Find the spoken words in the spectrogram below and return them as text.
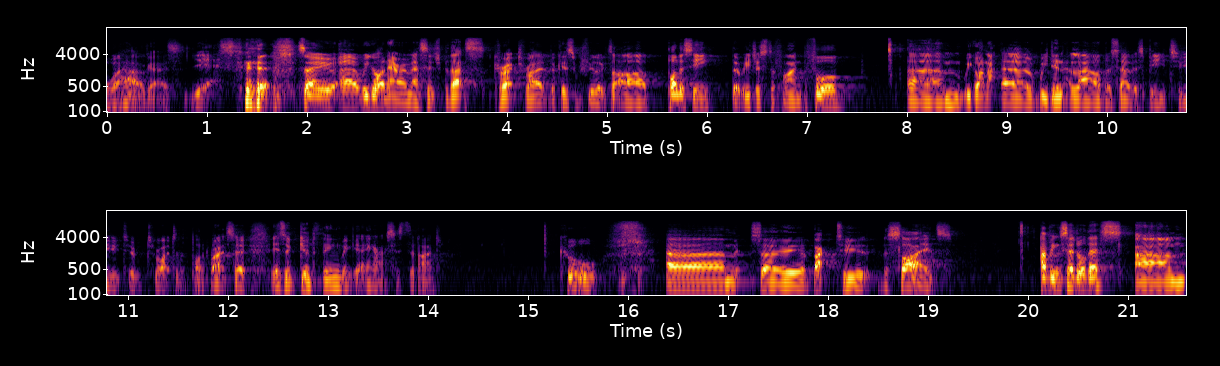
Wow, guys. Yes. so uh, we got an error message, but that's correct, right? Because if we looked at our policy that we just defined before, um, we got an, uh, we didn't allow the service B to, to, to write to the pod, right? So it's a good thing we're getting access denied. Cool. Um, so back to the slides. Having said all this, um,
